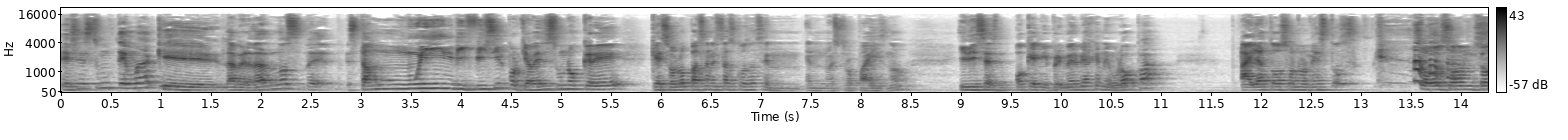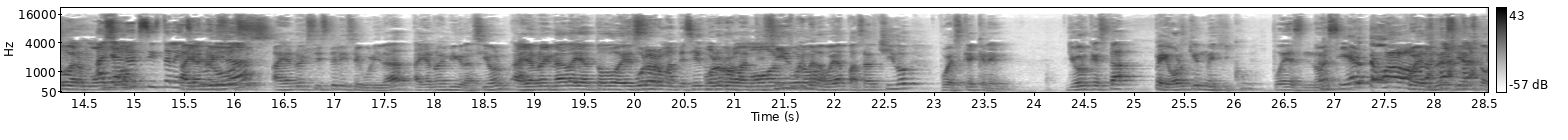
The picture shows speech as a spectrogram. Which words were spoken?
ese es un tema que la verdad nos eh, está muy difícil porque a veces uno cree que solo pasan estas cosas en, en nuestro país, ¿no? Y dices, ok, mi primer viaje en Europa, allá todos son honestos, todos son Todo hermoso. Allá no existe la Allá no, inseguridad. es- allá no existe la inseguridad, allá no hay migración, allá no hay nada, allá todo es Puro romanticismo, puro puro romanticismo amor, y me la voy a pasar chido. Pues, ¿qué creen? Yo creo que está peor que en México. Pues no es cierto. Pues no es cierto.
